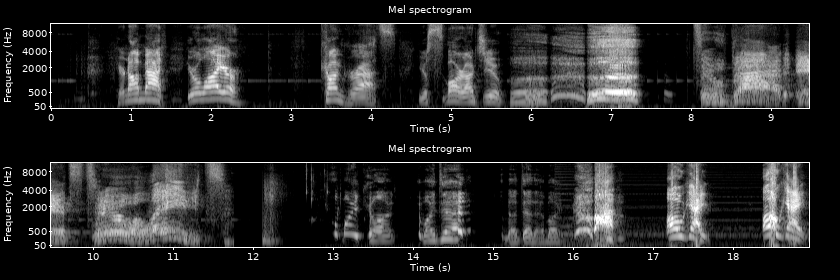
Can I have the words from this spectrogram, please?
You're not Matt. You're a liar. Congrats. You're smart, aren't you? Too bad it's too late. Oh my god. Am I dead? I'm not dead, am I? Ah! Okay! Okay!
